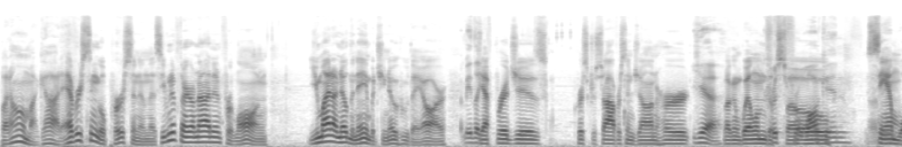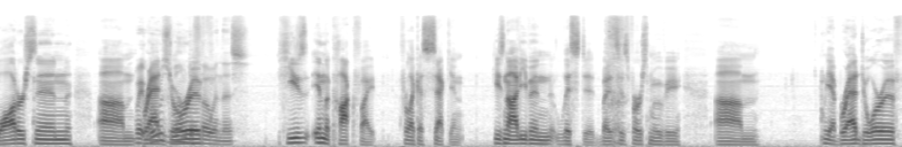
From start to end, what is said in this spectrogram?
But oh my God, every single person in this, even if they're not in for long, you might not know the name, but you know who they are. I mean, like- Jeff Bridges, Kris Kristofferson, John Hurt, yeah fucking Willem christopher Dafoe, walken I Sam mean- Watterson, um, wait Brad where was Willem Dourif. Dafoe in this He's in the cockfight for like a second. He's not even listed, but it's his first movie. Um, we have Brad Dourif.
